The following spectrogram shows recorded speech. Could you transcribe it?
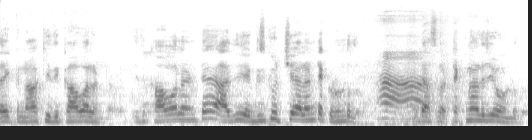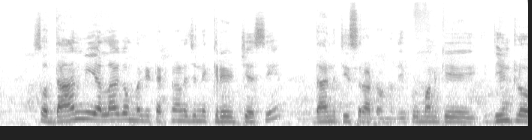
like నాకు ఇది కావాలంటారు. ఇది కావాలంటే అది ఎగ్జిక్యూట్ చేయాలంటే ఇక్కడ ఉండదు. అంటే అసలు టెక్నాలజీ ఉండదు. సో దాన్ని ఎలాగ మళ్ళీ టెక్నాలజీని క్రియేట్ చేసి దాన్ని తీసుకురావటం ఉన్నది. ఇప్పుడు మనకి దీంట్లో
